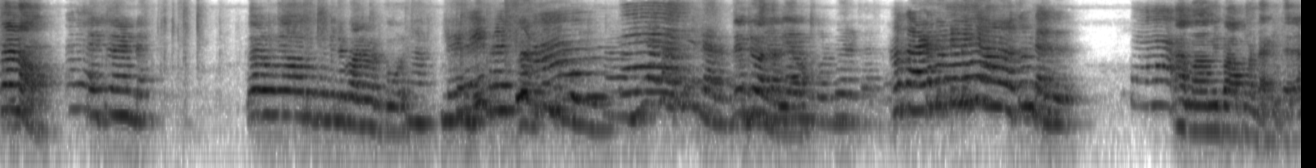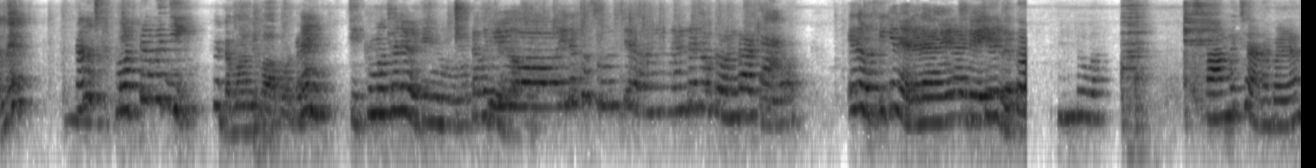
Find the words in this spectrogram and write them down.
വേണോ? വേണ്ട? കുഞ്ഞിന്റെ പഴം എടുത്തു ആ മാമി പാപ്പ ഉണ്ടാക്കി തരാമേ. കേട്ടോ മാമി പാപ്പം ഉണ്ടാക്കി ചിക്കൻ മസാല കിട്ടിയിരുന്നു മുട്ട ബജ്ജി ഇതൊക്കെ സൂക്ഷിച്ച് ഉണ്ടാക്കണോ ഇത് ഒട്ടിക്കുന്നല്ലേ വെക്കാം. വാങ്ങിച്ചാണോ പഴം?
